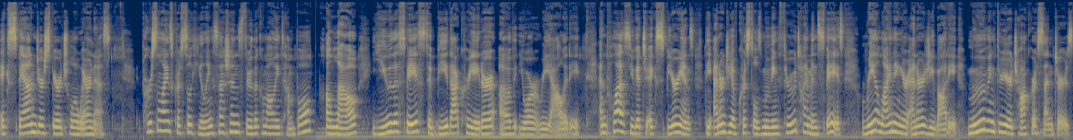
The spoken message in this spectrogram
expand your spiritual awareness. Personalized crystal healing sessions through the Kamali Temple allow you the space to be that creator of your reality. And plus, you get to experience the energy of crystals moving through time and space, realigning your energy body, moving through your chakra centers,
